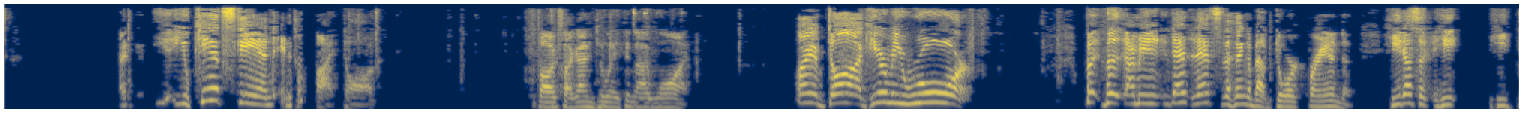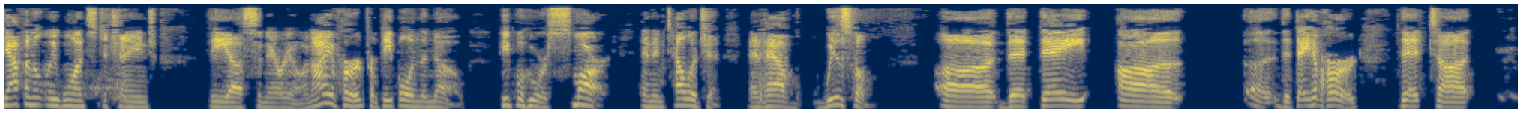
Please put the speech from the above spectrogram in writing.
I- You can't stand and Hi, dog. Dog's like, I can do anything I want. I am dog. Hear me roar. But, but, I mean, that, that's the thing about Dork Brandon. He doesn't, he, he definitely wants to change the uh, scenario. And I have heard from people in the know, people who are smart, and intelligent and have wisdom, uh, that they, uh, uh, that they have heard that, uh,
